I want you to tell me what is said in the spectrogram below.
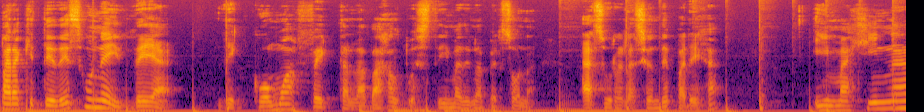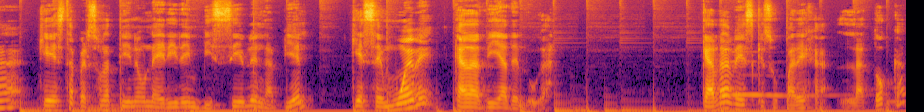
Para que te des una idea de cómo afecta la baja autoestima de una persona a su relación de pareja, imagina que esta persona tiene una herida invisible en la piel que se mueve cada día del lugar. Cada vez que su pareja la toca,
